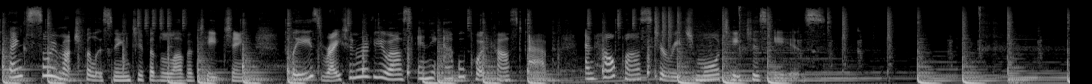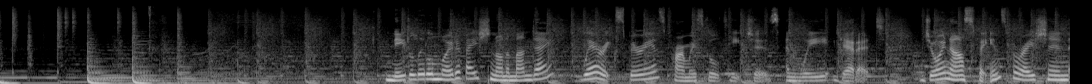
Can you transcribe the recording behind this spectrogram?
Thanks so much for listening to For the Love of Teaching. Please rate and review us in the Apple Podcast app and help us to reach more teachers' ears. Need a little motivation on a Monday? We're experienced primary school teachers and we get it. Join us for inspiration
